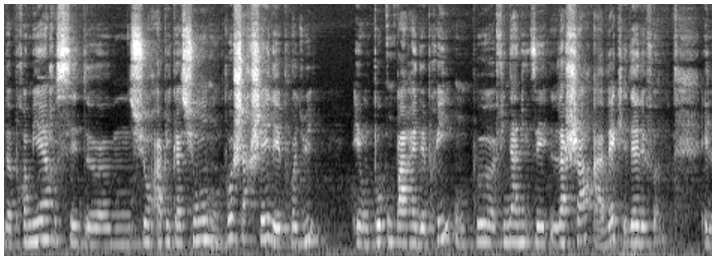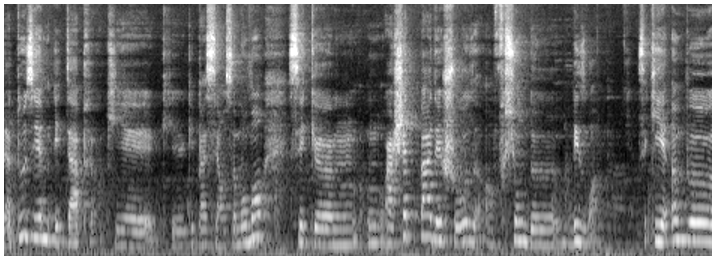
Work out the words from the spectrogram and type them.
La première, c'est de euh, sur application, on peut chercher les produits et on peut comparer des prix, on peut finaliser l'achat avec le téléphone. Et la deuxième étape qui est, qui est, passée en ce moment, c'est qu'on euh, n'achète pas des choses en fonction de besoins. Ce qui est un peu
